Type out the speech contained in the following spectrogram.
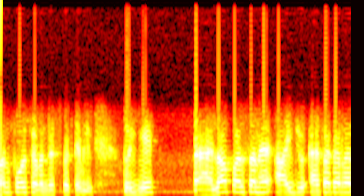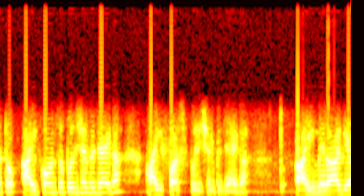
one four seven respectively तो ये पहला पर्सन है आई जो ऐसा कर रहा है तो आई कौन सा पोजिशन पे जाएगा? आई फ़र्स्ट पोजिशन पे जाएगा। तो आई मेरा आ गया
